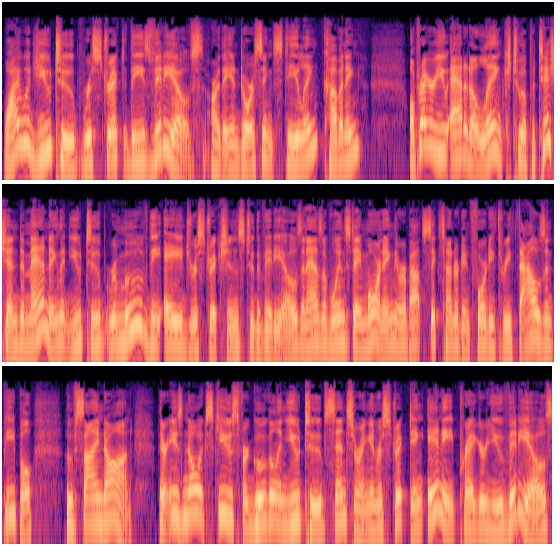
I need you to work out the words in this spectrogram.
why would YouTube restrict these videos? Are they endorsing stealing, coveting, well, PragerU added a link to a petition demanding that YouTube remove the age restrictions to the videos. And as of Wednesday morning, there were about 643,000 people who've signed on. There is no excuse for Google and YouTube censoring and restricting any PragerU videos,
